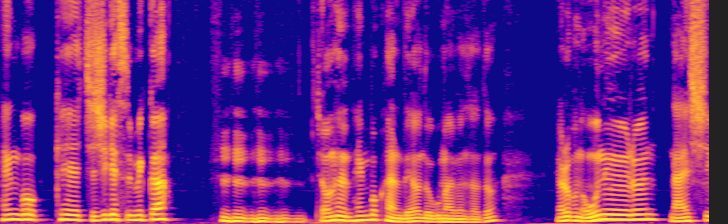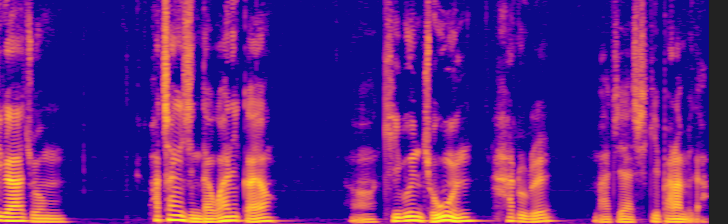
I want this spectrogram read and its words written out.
행복해지시겠습니까? 저는 행복한데요, 녹음하면서도. 여러분, 오늘은 날씨가 좀 화창해진다고 하니까요. 어, 기분 좋은 하루를 맞이하시기 바랍니다.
